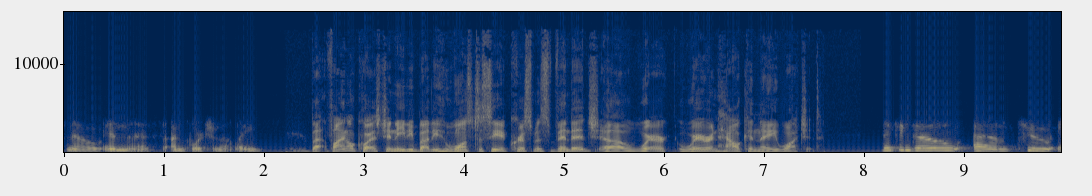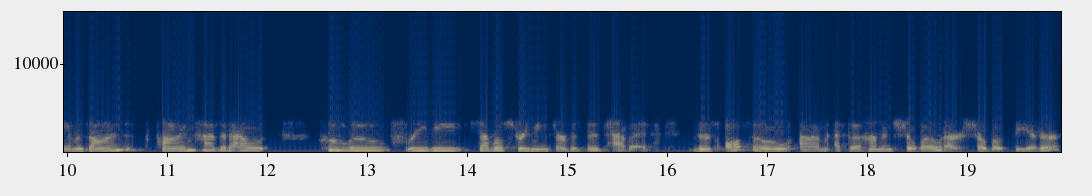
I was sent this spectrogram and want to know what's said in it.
snow in this, unfortunately. But final question: Anybody who wants to see a Christmas vintage, uh, where, where, and how can they watch it? They can go um, to Amazon Prime has it out, Hulu, Freevee, several streaming services have it. There's also um, at the Hermann Showboat, our Showboat Theater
